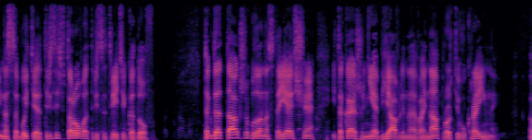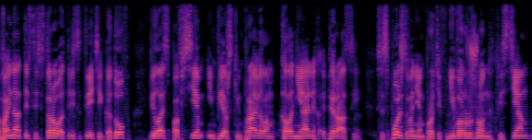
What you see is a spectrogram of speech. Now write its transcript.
и на события 32-33 годов. Тогда также была настоящая и такая же необъявленная война против Украины. Война 32-33 годов велась по всем имперским правилам колониальных операций с использованием против невооруженных крестьян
